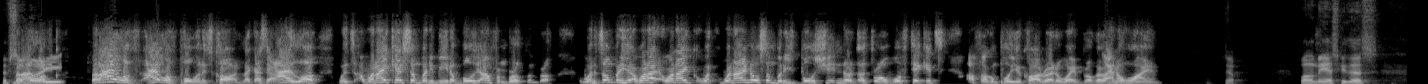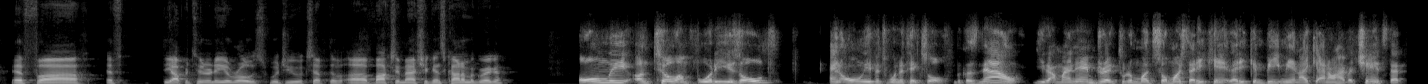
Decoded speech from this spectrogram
If somebody. But I love, I love pulling his card. Like I said, I love when when I catch somebody being a bully. I'm from Brooklyn, bro. When somebody, when I, when I, when, when I know somebody's bullshitting or, or throwing wolf tickets, I'll fucking pull your card right away, bro. Because I know who I am. Well, let me ask you this: if uh, if the opportunity arose, would you accept a, a boxing match against Conor McGregor? Only until I'm 40 years old, and only if it's winner takes all. Because now you got my name dragged through the mud so much that he can't that he can beat me, and I, can't, I don't have a chance. That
